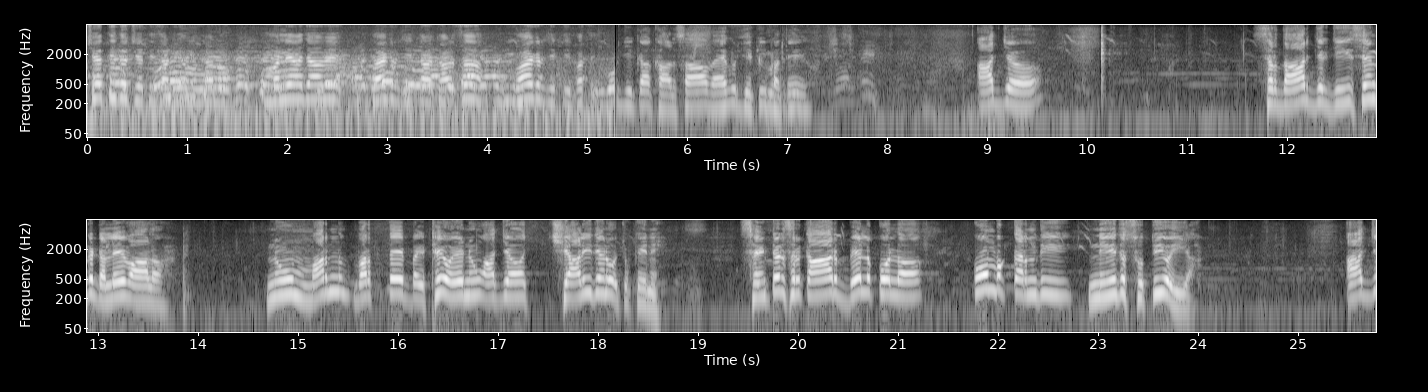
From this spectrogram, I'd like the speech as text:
ਛੇਤੀ ਤੋਂ ਛੇਤੀ ਸਾਡੀਆਂ ਮੰਗਾਂ ਨੂੰ ਮੰਨਿਆ ਜਾਵੇ। ਵਾਹਿਗੁਰੂ ਜੀ ਕਾ ਖਾਲਸਾ, ਵਾਹਿਗੁਰੂ ਜੀ ਕੀ ਫਤਿਹ। ਵਾਹਿਗੁਰੂ ਜੀ ਕਾ ਖਾਲਸਾ, ਵਾਹਿਗੁਰੂ ਜੀ ਕੀ ਫਤਿਹ। ਅੱਜ ਸਰਦਾਰ ਜਗਜੀਤ ਸਿੰਘ ਡੱਲੇਵਾਲ ਨੂੰ ਮਰਨ ਵਰਤੇ ਬੈਠੇ ਹੋਏ ਨੂੰ ਅੱਜ 46 ਦਿਨ ਹੋ ਚੁੱਕੇ ਨੇ। ਸੈਂਟਰ ਸਰਕਾਰ ਬਿਲਕੁਲ ਕੁੰਭ ਕਰਨ ਦੀ ਨੀਂਦ ਸੁੱਤੀ ਹੋਈ ਆ। ਅੱਜ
